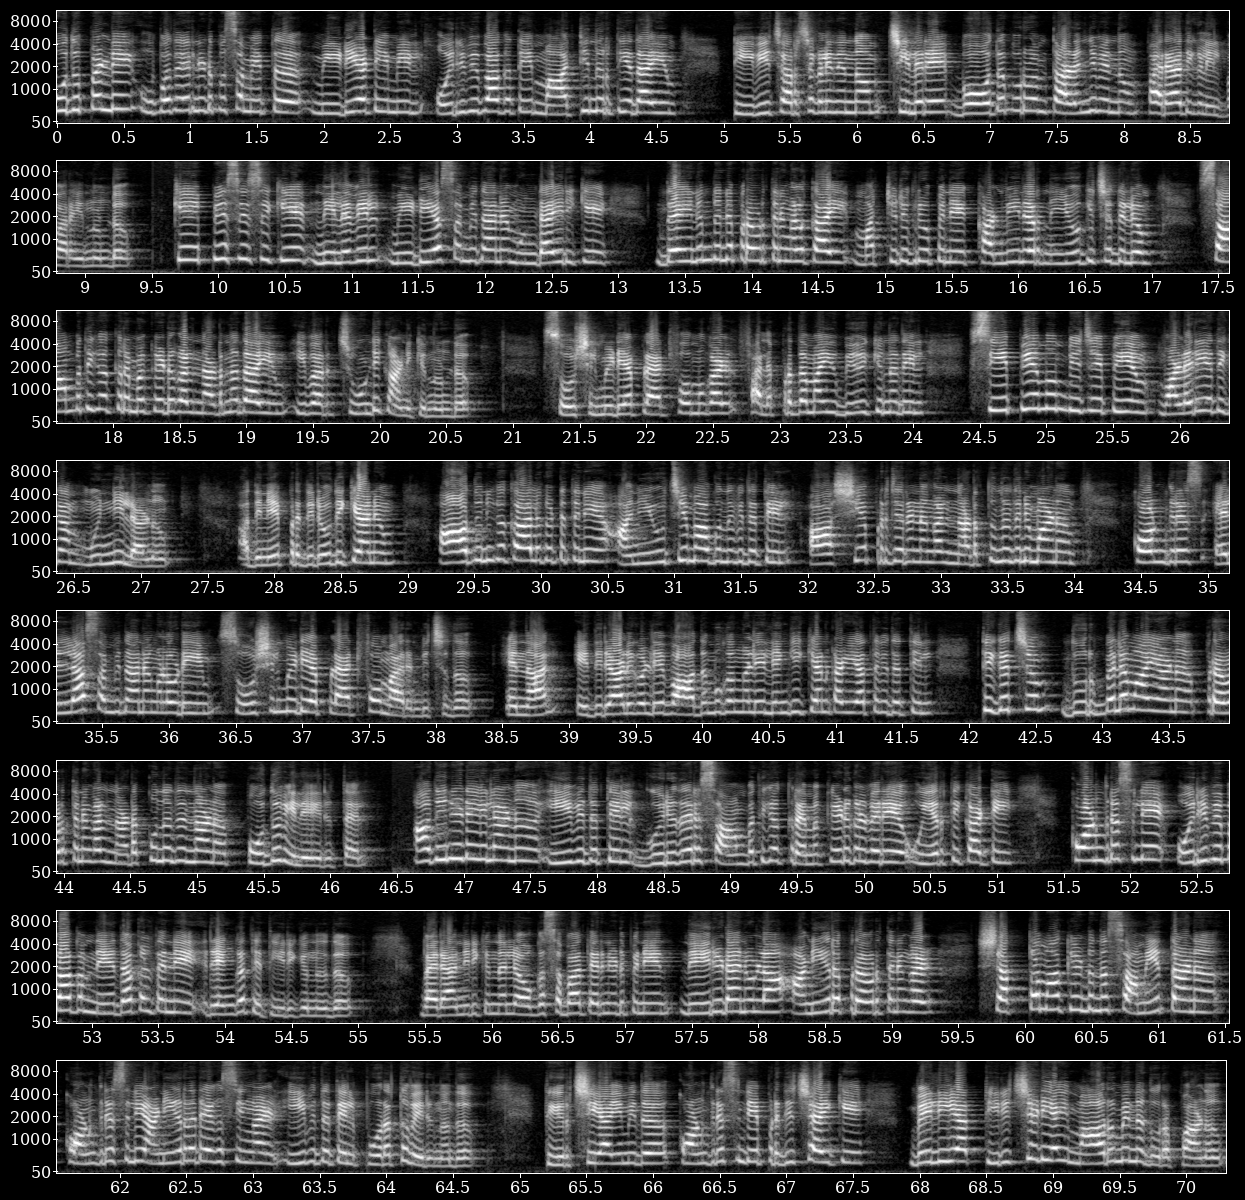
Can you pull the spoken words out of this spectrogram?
പുതുപ്പള്ളി ഉപതെരഞ്ഞെടുപ്പ് സമയത്ത് മീഡിയ ടീമിൽ ഒരു വിഭാഗത്തെ മാറ്റി നിർത്തിയതായും ടി വി ചർച്ചകളിൽ നിന്നും ചിലരെ ബോധപൂർവം തഴഞ്ഞുവെന്നും പരാതികളിൽ പറയുന്നുണ്ട്. കെ പി സി സിക്ക് നിലവിൽ മീഡിയ സംവിധാനം ഉണ്ടായിരിക്കെ ദൈനംദിന പ്രവർത്തനങ്ങൾക്കായി മറ്റൊരു ഗ്രൂപ്പിനെ കൺവീനർ നിയോഗിച്ചതിലും സാമ്പത്തിക ക്രമക്കേടുകൾ നടന്നതായും ഇവർ ചൂണ്ടിക്കാണിക്കുന്നുണ്ട്. സോഷ്യൽ മീഡിയ പ്ലാറ്റ്ഫോമുകൾ ഫലപ്രദമായി ഉപയോഗിക്കുന്നതിൽ സി പി എമ്മും ബി ജെ പിയും വളരെയധികം മുന്നിലാണ്. അതിനെ പ്രതിരോധിക്കാനും ആധുനിക കാലഘട്ടത്തിന് അനുയോജ്യമാകുന്ന വിധത്തിൽ ആശയപ്രചരണങ്ങൾ നടത്തുന്നതിനുമാണ് കോൺഗ്രസ് എല്ലാ സംവിധാനങ്ങളോടെയും സോഷ്യൽ മീഡിയ പ്ലാറ്റ്ഫോം ആരംഭിച്ചത്. എന്നാൽ എതിരാളികളുടെ വാദമുഖങ്ങളെ ലംഘിക്കാൻ കഴിയാത്ത വിധത്തിൽ തികച്ചും ദുർബലമായാണ് പ്രവർത്തനങ്ങൾ നടക്കുന്നതെന്നാണ് പൊതുവിലയിരുത്തൽ. അതിനിടയിലാണ് ഈ വിധത്തിൽ ഗുരുതര സാമ്പത്തിക ക്രമക്കേടുകൾ വരെ ഉയർത്തിക്കാട്ടി കോൺഗ്രസിലെ ഒരു വിഭാഗം നേതാക്കൾ തന്നെ രംഗത്തെത്തിയിരിക്കുന്നത്. വരാനിരിക്കുന്ന ലോക്സഭാ തെരഞ്ഞെടുപ്പിനെ നേരിടാനുള്ള അണിയറ പ്രവർത്തനങ്ങൾ ശക്തമാക്കേണ്ടുന്ന സമയത്താണ് കോൺഗ്രസിലെ അണിയറ രഹസ്യങ്ങൾ ഈ വിധത്തിൽ പുറത്തു വരുന്നത്. തീർച്ചയായും ഇത് കോൺഗ്രസിന്റെ പ്രതിച്ഛായയ്ക്ക് വലിയ തിരിച്ചടിയായി മാറുമെന്നത് ഉറപ്പാണ്.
